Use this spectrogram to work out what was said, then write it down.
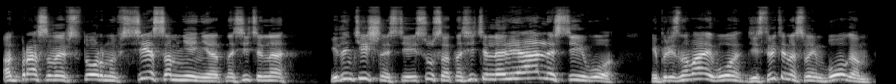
отбрасывая в сторону все сомнения относительно идентичности Иисуса относительно реальности Его и признавая Его действительно своим Богом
